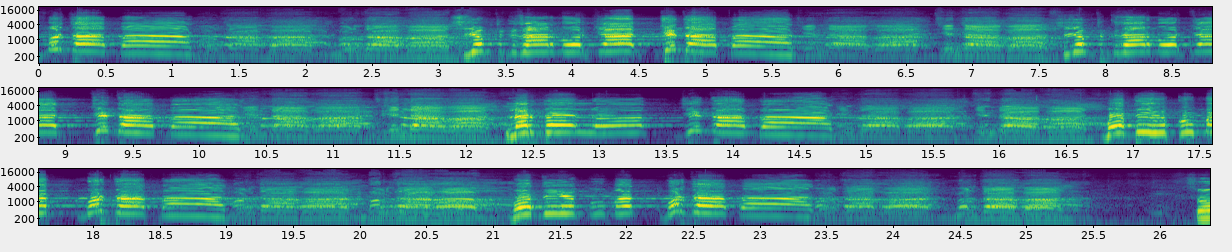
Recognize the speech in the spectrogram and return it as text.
ਮੁਰਦਾਬਾਦ। ਮੁਰਦਾਬਾਦ ਮੁਰਦਾਬਾਦ ਸੰਯੁਕਤ ਕਿਸਾਨ ਮੋਰਚਾ ਜਿੰਦਾਬਾਦ। ਜਿੰਦਾਬਾਦ ਜਿੰਦਾਬਾਦ। ਸੰਯੁਕਤ ਕਿਸਾਨ ਮੋਰਚਾ ਜਿੰਦਾਬਾਦ। ਜਿੰਦਾਬਾਦ ਜਿੰਦਾਬਾਦ। ਲੜਦੇ ਲੋਕ ਜਿੰਦਾਬਾਦ। ਜਿੰਦਾਬਾਦ ਜਿੰਦਾਬਾਦ। ਮੋਦੀ ਹਕੂਮਤ ਮੁਰਦਾਬਾਦ। ਮੁਰਦਾਬਾਦ ਮੁਰਦਾਬਾਦ। ਮੋਦੀ ਹਕੂਮਤ ਮੁਰਦਾਬਾਦ। ਮੁਰਦਾਬਾਦ ਮੁਰਦਾਬਾਦ। ਸੋ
